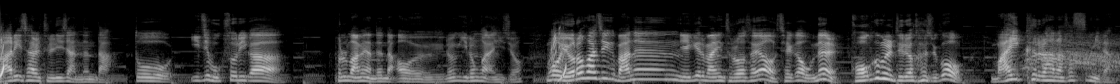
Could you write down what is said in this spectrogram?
말이 잘 들리지 않는다. 또 이제 목소리가 별로 마음에 안 든다. 어 이런, 이런 건 아니죠. 뭐 여러 가지 많은 얘기를 많이 들어서요. 제가 오늘 거금을 들여가지고 마이크를 하나 샀습니다.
